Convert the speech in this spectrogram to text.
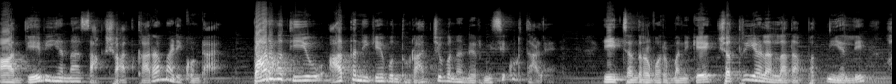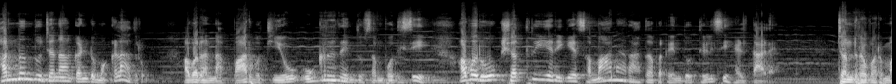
ಆ ದೇವಿಯನ್ನ ಸಾಕ್ಷಾತ್ಕಾರ ಮಾಡಿಕೊಂಡ ಪಾರ್ವತಿಯು ಆತನಿಗೆ ಒಂದು ರಾಜ್ಯವನ್ನು ನಿರ್ಮಿಸಿ ಕೊಡ್ತಾಳೆ. ಈ ಚಂದ್ರವರ್ಮನಿಗೆ ಕ್ಷತ್ರಿಯಳಲ್ಲದ ಪತ್ನಿಯಲ್ಲಿ ಹನ್ನೊಂದು ಜನ ಗಂಡು ಮಕ್ಕಳಾದರು. ಅವರನ್ನ ಪಾರ್ವತಿಯು ಉಗ್ರರೆಂದು ಸಂಬೋಧಿಸಿ ಅವರು ಕ್ಷತ್ರಿಯರಿಗೆ ಸಮಾನರಾದವರೆಂದು ತಿಳಿಸಿ ಹೇಳ್ತಾಳೆ. ಚಂದ್ರವರ್ಮ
